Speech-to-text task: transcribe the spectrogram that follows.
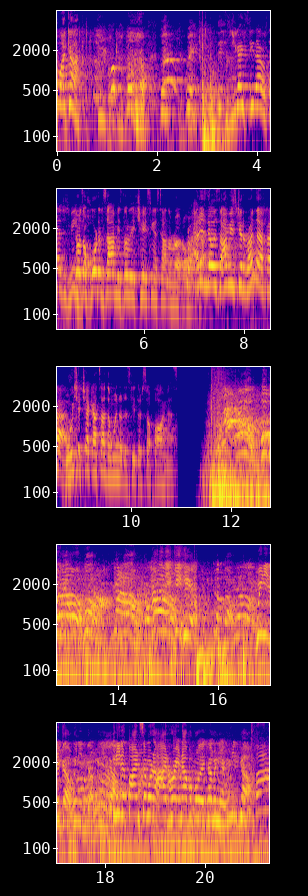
Oh my god! Wait, did, did you guys see that or was that just me? There was a horde of zombies literally chasing us down the road. Oh my I didn't know zombies could run that fast. Well, we should check outside the window to see if they're still following us. oh, oh my god! Whoa! Yo! How did they get here? We need to go. We need to go. We need to go. We need to find somewhere to hide right now before they come in here. We need to go. Alright,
